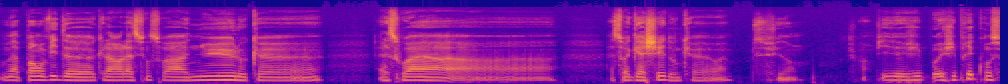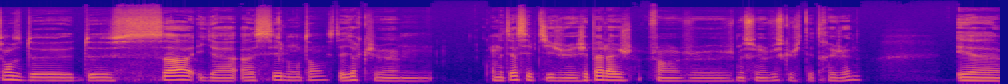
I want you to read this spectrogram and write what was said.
On n'a pas envie que la relation soit nulle ou que elle soit, elle soit gâchée. Donc, euh, ouais, suffisant. Puis j'ai pris conscience de, de ça il y a assez longtemps. C'est-à-dire que on était assez petits. J'ai pas l'âge. Enfin, je, me souviens juste que j'étais très jeune. Et euh,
